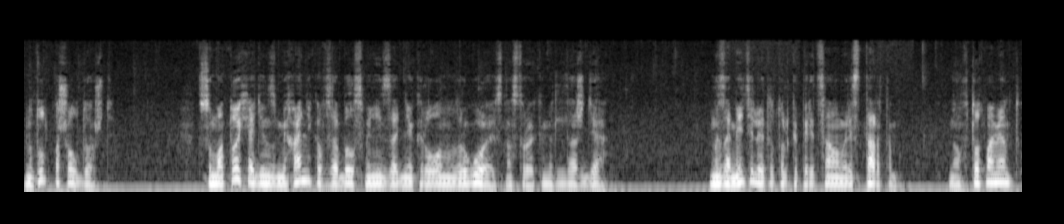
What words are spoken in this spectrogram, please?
но тут пошел дождь. В суматохе один из механиков забыл сменить заднее крыло на другое с настройками для дождя. Мы заметили это только перед самым рестартом, но в тот момент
